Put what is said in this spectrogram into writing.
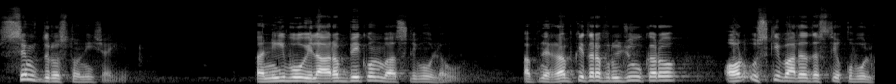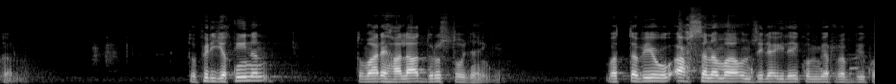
سمت درست ہونی چاہیے۔ انیب و الا رب کم وسلم و اپنے رب کی طرف رجوع کرو اور اس کی بالادستی قبول کر لو۔ تو پھر یقیناً تمہارے حالات درست ہو جائیں گے۔ و طب و احسنما انزل علیکم مر رب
